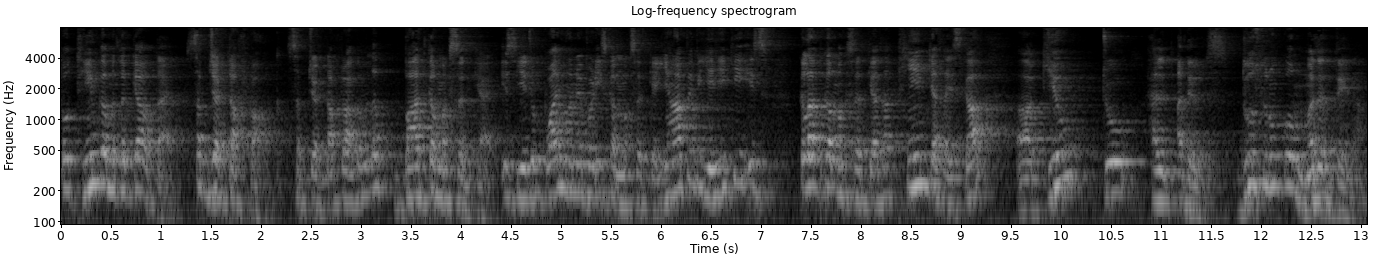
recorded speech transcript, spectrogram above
तो थीम का मतलब क्या होता है? Subject of talk subject of talk का मतलब बात का मकसद क्या है? इस, ये जो पॉइंट होने पड़ी इसका मकसद क्या है? यहाँ पे भी यही कि इस क्लब का मकसद क्या था? थीम क्या था इसका? क्यू टू हेल्प अदर्स दूसरों को मदद देना।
